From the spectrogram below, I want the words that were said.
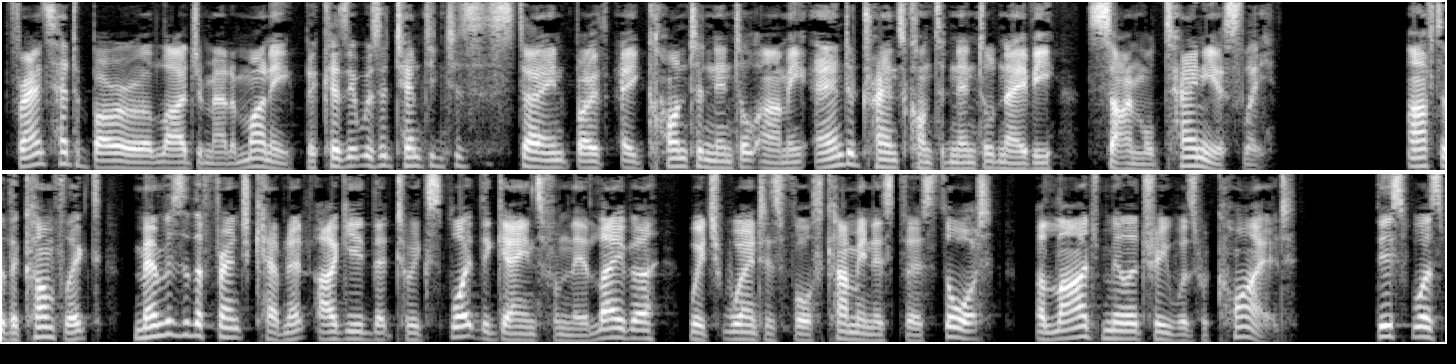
France had to borrow a large amount of money because it was attempting to sustain both a continental army and a transcontinental navy simultaneously. After the conflict, members of the French cabinet argued that to exploit the gains from their labour, which weren't as forthcoming as first thought, a large military was required. This was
